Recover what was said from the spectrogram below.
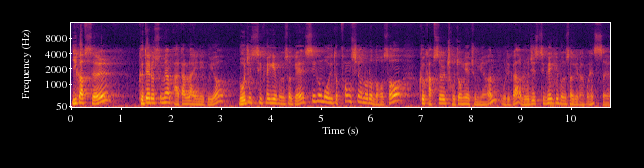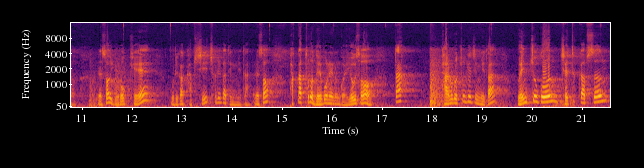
이 값을 그대로 쓰면 아달라인이고요. 로지스틱 회계 분석에 시그모이드 펑션으로 넣어서 그 값을 조정해 주면 우리가 로지스틱 회계 분석이라고 했어요. 그래서 이렇게 우리가 값이 처리가 됩니다. 그래서 바깥으로 내보내는 거예요. 여기서 딱 반으로 쪼개집니다. 왼쪽은 Z값은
